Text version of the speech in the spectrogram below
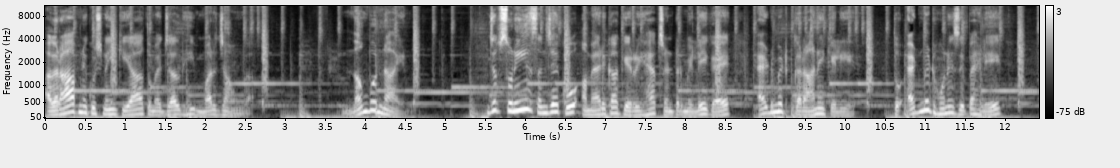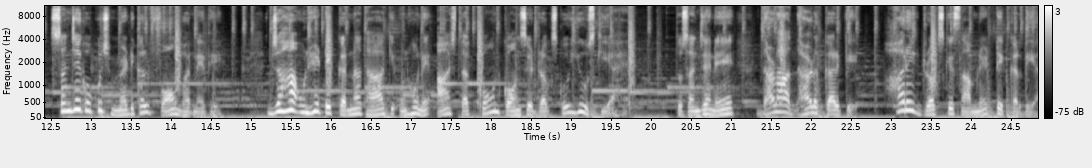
अगर आपने कुछ नहीं किया तो मैं जल्द ही मर जाऊँगा। नंबर नाइन जब सुनील संजय को अमेरिका के रिहैब सेंटर में ले गए एडमिट कराने के लिए तो एडमिट होने से पहले संजय को कुछ मेडिकल फॉर्म भरने थे, जहाँ उन्हें टिक करना था कि उन्होंने आज तक कौन कौन से ड्रग्स को यूज़ किया है। तो संजय ने धड़ाधड़ करके हर एक ड्रग्स के सामने टिक कर दिया।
